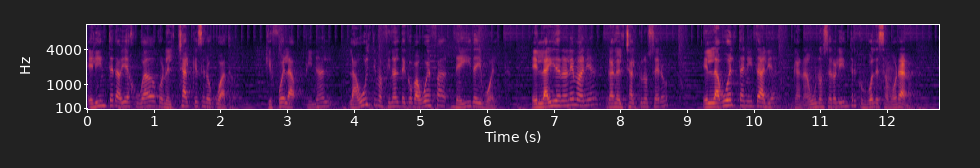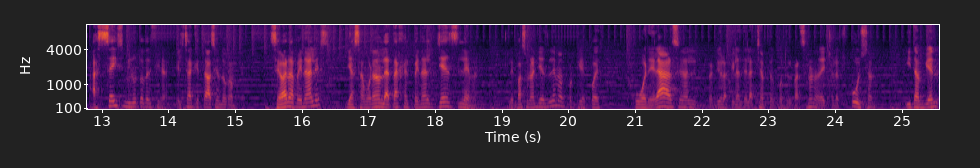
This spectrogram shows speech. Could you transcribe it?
el Inter había jugado con el Schalke 04, que fue la final, la última final de Copa UEFA de ida y vuelta. En la ida en Alemania gana el Schalke 1-0. En la vuelta en Italia gana 1-0 el Inter con gol de Zamorano. A 6 minutos del final. El Schalke estaba siendo campeón. Se van a penales y a Zamorano le ataja el penal Jens Lehmann. Le pasa un Jens Lehmann porque después jugó en el Arsenal, perdió la final de la Champions contra el Barcelona, de hecho lo expulsan. Y también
